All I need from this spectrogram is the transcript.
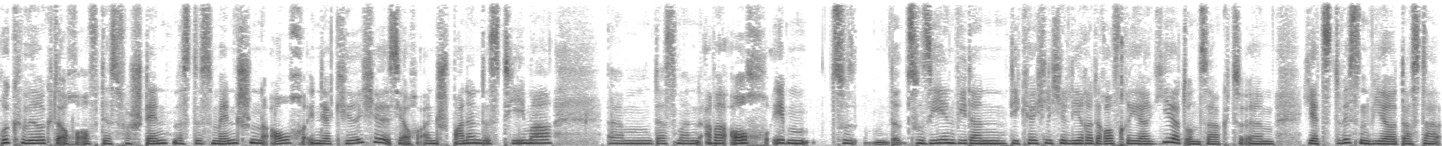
rückwirkt, auch auf das Verständnis des Menschen, auch in der Kirche, ist ja auch ein spannendes Thema ähm, dass man aber auch eben zu, zu sehen, wie dann die kirchliche Lehre darauf reagiert und sagt, ähm, jetzt wissen wir, dass da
